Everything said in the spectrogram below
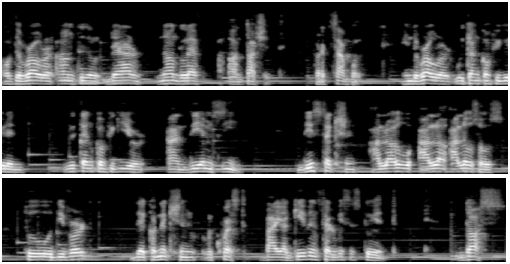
of the router until there are none left untouched. For example, in the router we can configure we can configure an DMZ. This section allow, allow, allows us to divert the connection request by a given services to it, thus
